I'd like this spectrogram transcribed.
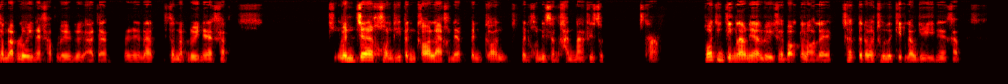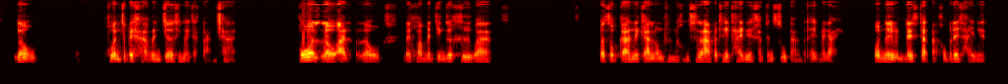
สำหรับหลุยนะครับหรือหรืออาจจะไม่ได้สำหรับหลุยเนี่ยครับ เวนเจอร์คนที่เป็นก้อนแรกคนเนี้ยเป็นก้อนเป็นคนที่สำคัญมากที่สุดครับ เพราะจริง ๆ แล้วเนี่ยหลุยส์เคยบอกตลอดเลย ถ้าเกิดว่าธุรกิจเราดีเนี่ยครับ เราควรจะไปหาเวนเจอร์ที่มาจากต่างชาติ เพราะว่าเราอาจเราในความเป็นจริงก็คือว่า ประสบการณ์ในการลงทุนของสตาร์ทประเทศไทยเนี่ยครับยังสู้ต่างประเทศไม่ได้เพราะในในสตาร์ทอัพของประเทศไทยเนี่ย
